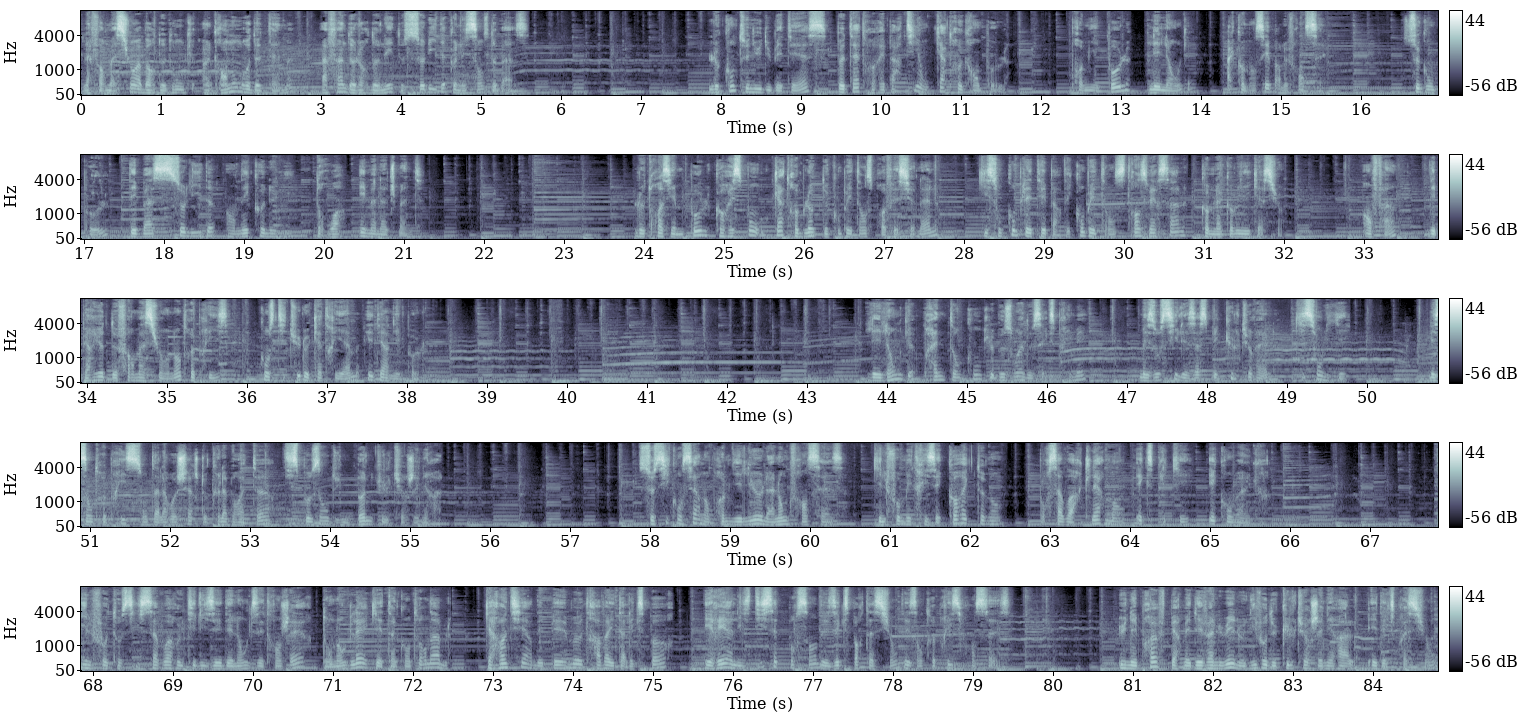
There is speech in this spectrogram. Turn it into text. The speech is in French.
La formation aborde donc un grand nombre de thèmes afin de leur donner de solides connaissances de base. Le contenu du BTS peut être réparti en quatre grands pôles. Premier pôle, les langues, à commencer par le français. Second pôle, des bases solides en économie, droit et management. Le troisième pôle correspond aux quatre blocs de compétences professionnelles qui sont complétés par des compétences transversales comme la communication. Enfin, des périodes de formation en entreprise constituent le quatrième et dernier pôle. Les langues prennent en compte le besoin de s'exprimer, mais aussi les aspects culturels qui sont liés. Les entreprises sont à la recherche de collaborateurs disposant d'une bonne culture générale. Ceci concerne en premier lieu la langue française, qu'il faut maîtriser correctement pour savoir clairement expliquer et convaincre. Il faut aussi savoir utiliser des langues étrangères, dont l'anglais qui est incontournable, car un tiers des PME travaillent à l'export et réalisent 17% des exportations des entreprises françaises. Une épreuve permet d'évaluer le niveau de culture générale et d'expression,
